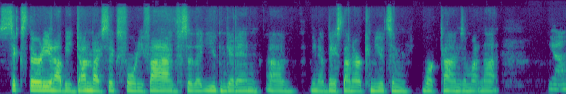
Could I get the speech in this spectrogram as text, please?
6.30 and i'll be done by 6.45 so that you can get in uh, you know based on our commutes and work times and whatnot yeah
